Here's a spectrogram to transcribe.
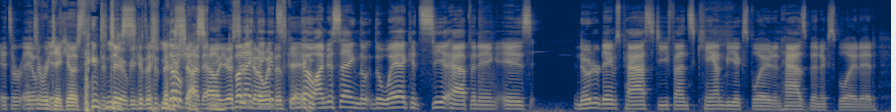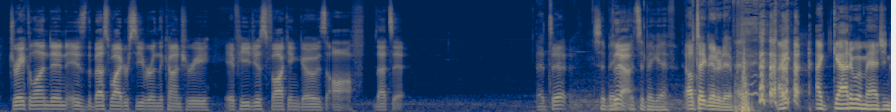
it's a It's it- a ridiculous thing to do just- because there's you no just shot in disgust hell me. USC's gonna win this game. no. I'm just saying the the way I could see it happening is Notre Dame's pass defense can be exploited and has been exploited. Drake London is the best wide receiver in the country. If he just fucking goes off, that's it. That's it. It's a big, Yeah. it's a big if. I'll take Notre Dame. I I got to imagine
